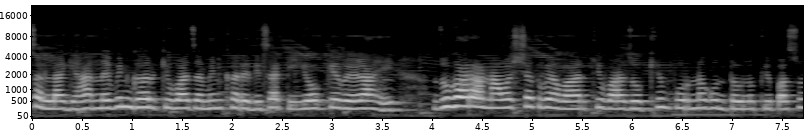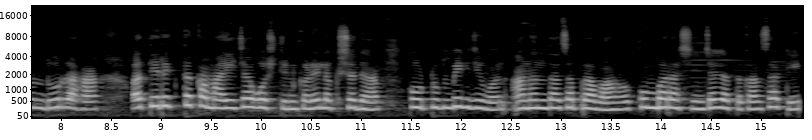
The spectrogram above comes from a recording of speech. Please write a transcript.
सल्ला घ्या. नवीन घर किंवा जमीन खरेदीसाठी योग्य वेळ आहे. जुगार अनावश्यक व्यवहार किंवा जोखीमपूर्ण गुंतवणुकीपासून दूर राहा. अतिरिक्त कमाईच्या गोष्टींकडे लक्ष द्या. कौटुंबिक जीवन आनंदाचा प्रवाह कुंभ राशींच्या जातकांसाठी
